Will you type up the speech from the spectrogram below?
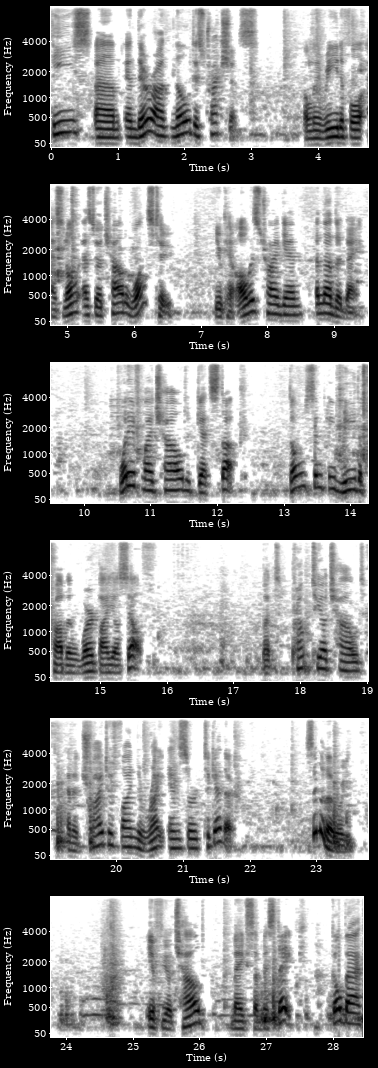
these um, and there are no distractions. Only read for as long as your child wants to. You can always try again another day. What if my child gets stuck? Don't simply read the problem word by yourself, but prompt your child and try to find the right answer together. Similarly, if your child makes a mistake, go back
